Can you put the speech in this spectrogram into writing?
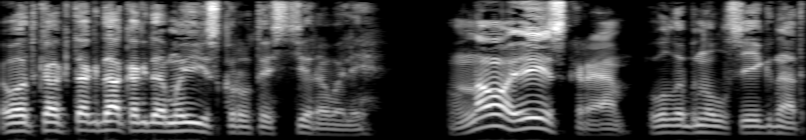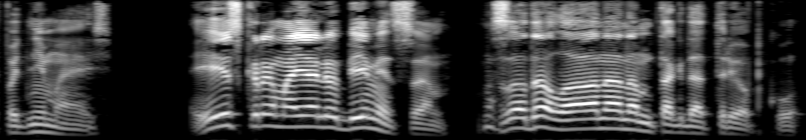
Вот как тогда, когда мы искру тестировали». «Ну, искра», — улыбнулся Игнат, поднимаясь. «Искра моя любимица. Задала она нам тогда трепку».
